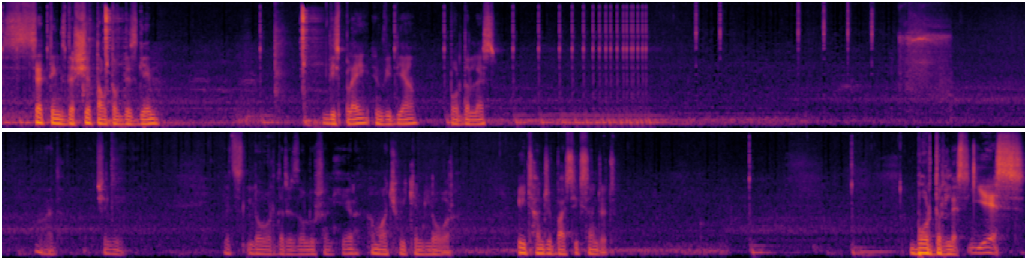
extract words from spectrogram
settings the shit out of this game. Display, Nvidia, borderless. Alright, actually, let's lower the resolution here. How much we can lower? 800 by 600. Borderless, yes.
